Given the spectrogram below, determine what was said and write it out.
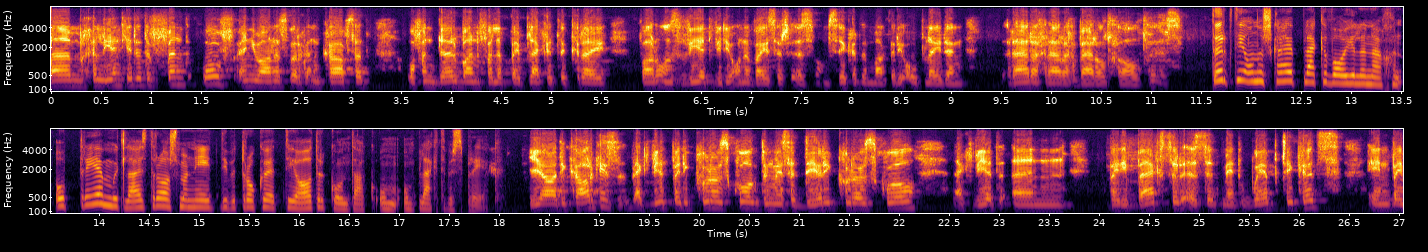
um geleenthede te vind of in Johannesburg in Kaapstad of in Durban vir hulle by plekke te kry waar ons weet wie die onderwysers is om seker te maak dat die opleiding regtig regtig wêreldgehalte is. Dirk die onderskeie plekke waar jy nou gaan optree, moet luisteraars maar net die betrokke teater kontak om om plek te bespreek. Ja, die kaartjies, ek weet by die Kuro skool doen mense deur die Kuro skool. Ek weet in by die Baxter is dit met web tickets en by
